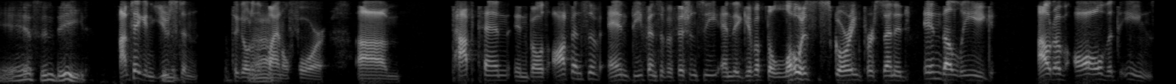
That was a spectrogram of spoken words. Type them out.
Yes, indeed. I'm taking Houston to go to the Final Four. Um, top 10 in both offensive and defensive efficiency, and they give up the lowest scoring percentage in the league out of all the teams.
